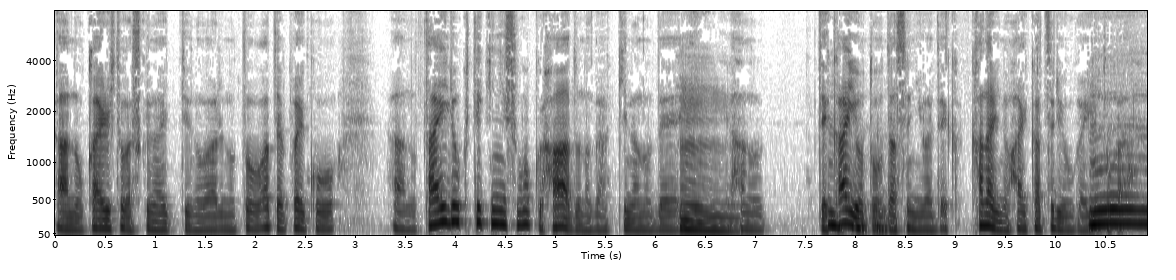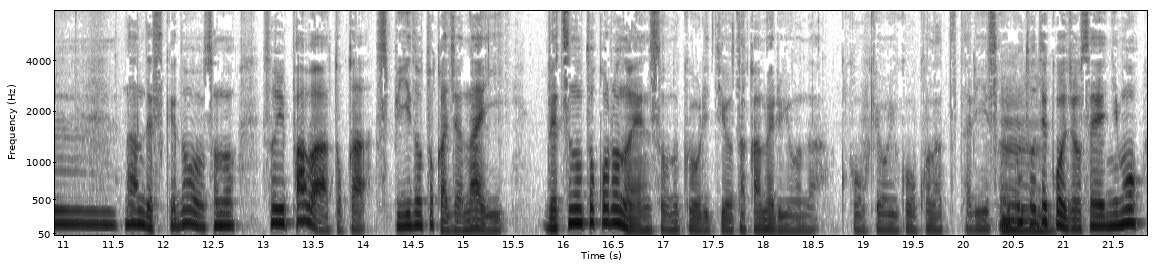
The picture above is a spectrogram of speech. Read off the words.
あの、買える人が少ないっていうのがあるのと、あとやっぱりこう、あの、体力的にすごくハードな楽器なので、うんあの、でかい音を出すにはでかかなりの肺活量がいるとか、なんですけど、その、そういうパワーとかスピードとかじゃない、別のところの演奏のクオリティを高めるような、こう、教育を行ってたり、そういうことで、こう、女性にも、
